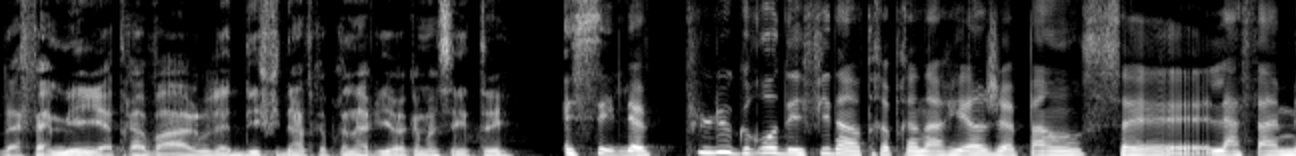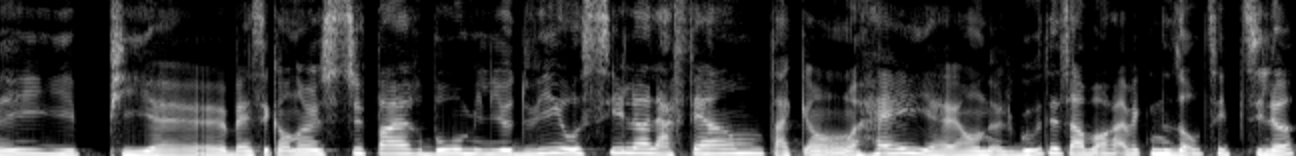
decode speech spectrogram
la famille, à travers le défi d'entrepreneuriat, comment ça a été? C'est le plus gros défi d'entrepreneuriat, je pense, euh, la famille. Puis, euh, ben, c'est qu'on a un super beau milieu de vie aussi, là, la ferme. Fait qu'on, hey, euh, on a le goût de les avoir avec nous autres, ces petits-là.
